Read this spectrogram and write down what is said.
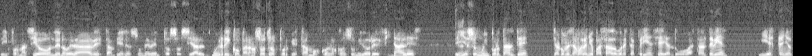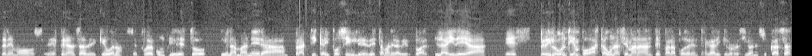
de información, de novedades. También es un evento social muy rico para nosotros porque estamos con los consumidores finales y eso es muy importante. Ya comenzamos el año pasado con esta experiencia y anduvo bastante bien y este año tenemos esperanzas de que bueno se pueda cumplir esto de una manera práctica y posible de esta manera virtual. La idea es pedirlo con tiempo, hasta una semana antes para poder entregar y que lo reciban en su casa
